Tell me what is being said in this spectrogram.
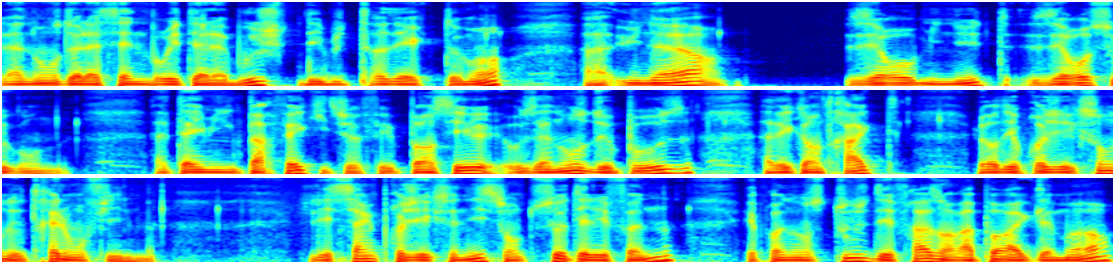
L'annonce de la scène bruitée à la bouche débute très directement à 1 heure 0 minutes 0 secondes. Un timing parfait qui se fait penser aux annonces de pause avec entracte lors des projections de très longs films. Les cinq projectionnistes sont tous au téléphone et prononcent tous des phrases en rapport avec la mort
